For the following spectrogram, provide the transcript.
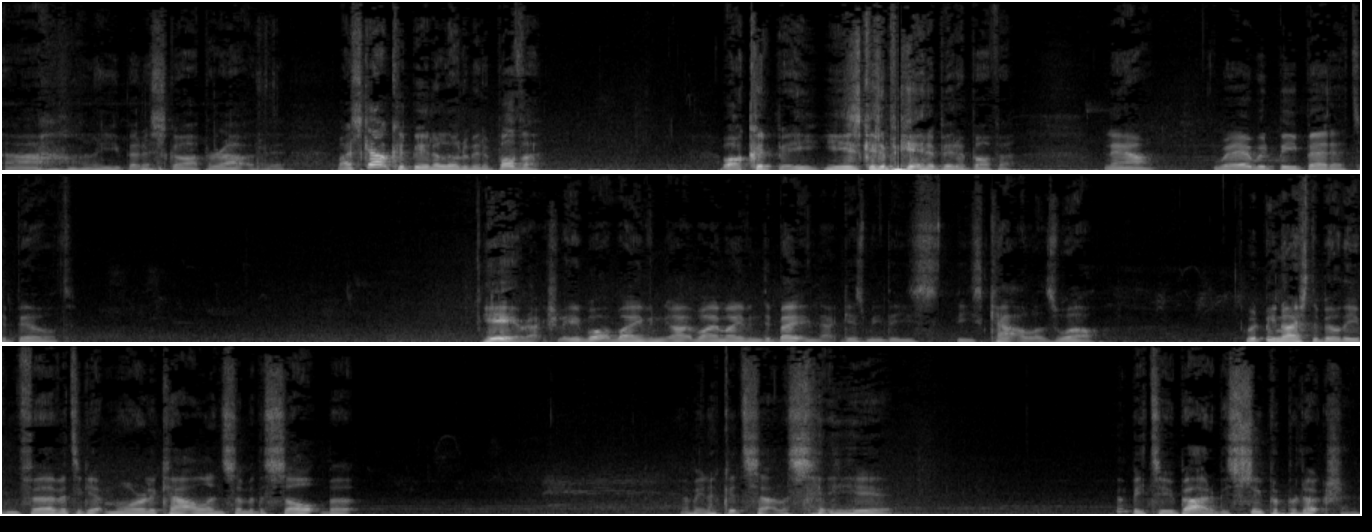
Uh, you better scarp her out of here. My Scout could be in a little bit of bother. Well, it could be. He is going to be in a bit of bother. Now, where would be better to build? Here, actually. Why am I even? uh, Why am I even debating that? Gives me these these cattle as well. It Would be nice to build even further to get more of the cattle and some of the salt, but I mean, I could settle a city here. It wouldn't be too bad. It'd be super production.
